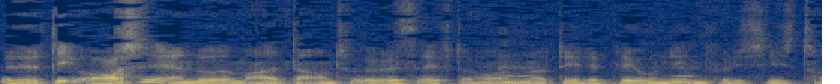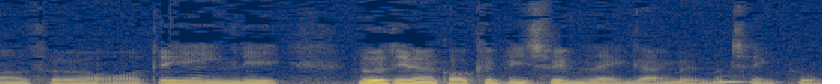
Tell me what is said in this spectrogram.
øh, det også er noget meget down to earth efterhånden, og det er det blevet inden for de sidste 30-40 år. Det er egentlig noget af det, man godt kan blive svimmel af en gang imellem at tænke på.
